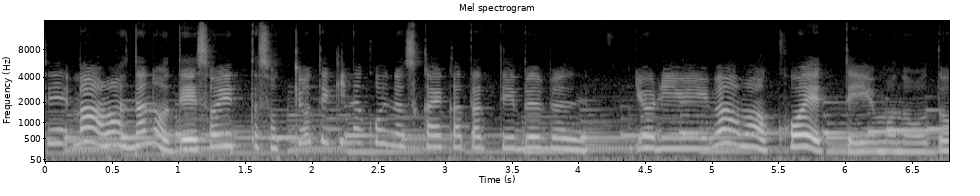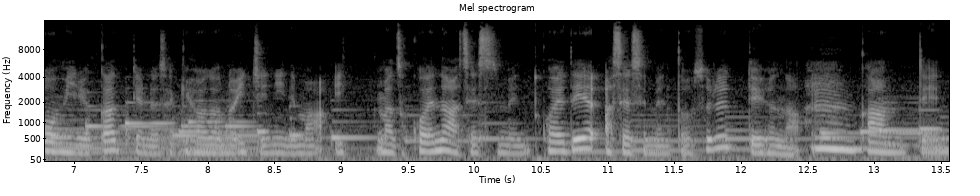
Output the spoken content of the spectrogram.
でまあまあなのでそういった即興的な声の使い方っていう部分よりは、まあ、声っていうものをどう見るかっていうのは先ほどの12で、まあ、まず声のアセスメント声でアセスメントをするっていうふうな観点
